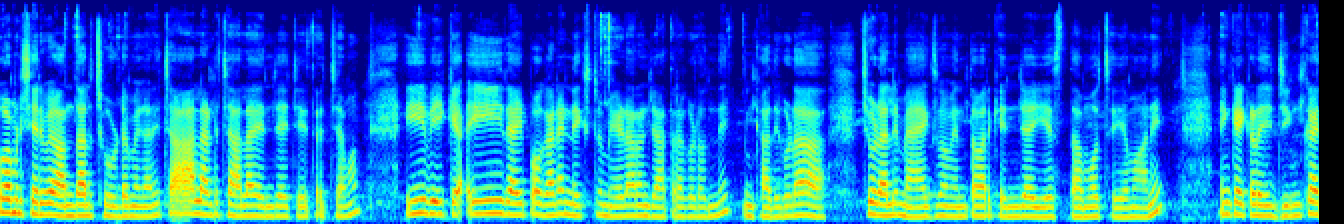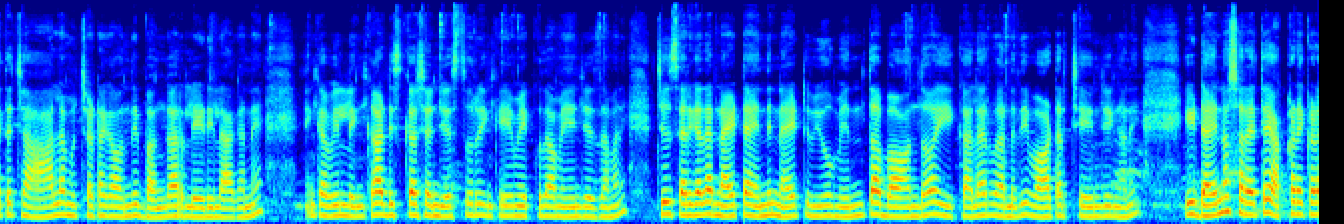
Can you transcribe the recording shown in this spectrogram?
కోమిడి చెరువు అందాలు చూడడమే కానీ చాలా అంటే చాలా ఎంజాయ్ చేసి వచ్చాము. ఈ వీక్ ఇది అయిపోగానే నెక్స్ట్ మేడారం జాతర కూడా ఉంది. ఇంకా అది కూడా చూడాలి. మ్యాక్సిమం ఎంతవరకు ఎంజాయ్ చేస్తామో చేయమో అని. ఇంకా ఇక్కడ ఈ జింక అయితే చాలా ముచ్చటగా ఉంది బంగారు లేడీ లాగానే. ఇంకా వీళ్ళు ఇంకా డిస్కషన్ చేస్తారు ఇంకేం ఎక్కుదాం ఏం చేద్దామని. చూసారు కదా నైట్ అయింది నైట్ వ్యూ ఎంత బాగుందో ఈ కలర్ అనేది వాటర్ చేంజింగ్ అని. ఈ డైనోసార్ అయితే అక్కడిక్కడ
